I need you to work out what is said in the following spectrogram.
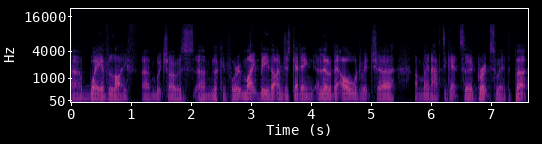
uh, way of life, um, which I was um, looking for. It might be that I'm just getting a little bit old, which uh, I'm going to have to get to grips with. But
